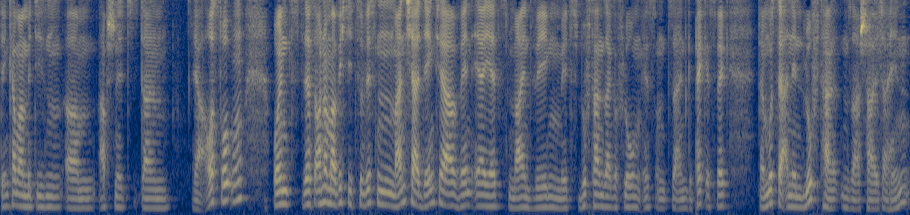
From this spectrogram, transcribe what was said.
Den kann man mit diesem ähm, Abschnitt dann ja, ausdrucken. Und das ist auch nochmal wichtig zu wissen, mancher denkt ja, wenn er jetzt meinetwegen mit Lufthansa geflogen ist und sein Gepäck ist weg, dann muss er an den Lufthansa-Schalter hin.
